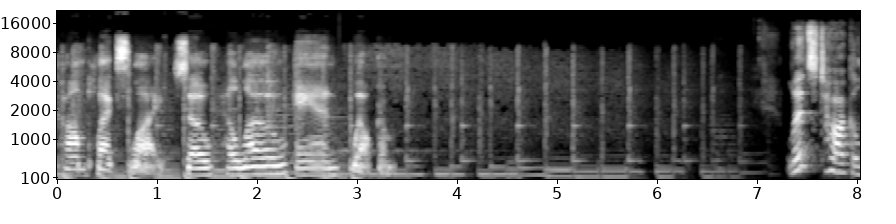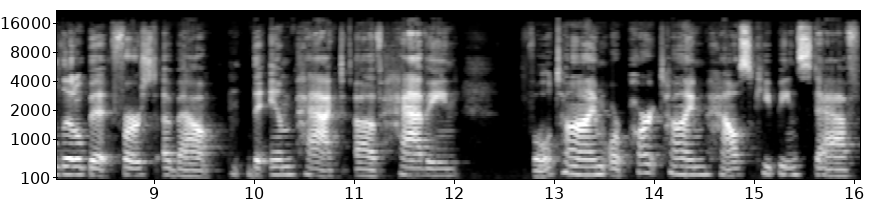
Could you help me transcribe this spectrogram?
complex life. So, hello and welcome. Let's talk a little bit first about the impact of having full time or part time housekeeping staff,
